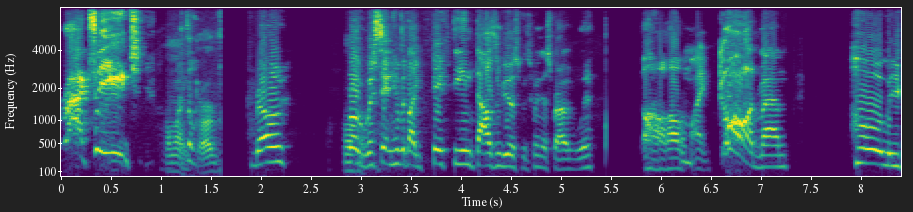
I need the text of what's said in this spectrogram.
racks each! Oh my god. Bro, bro, we're sitting here with like 15,000 viewers between us, bro. We're, oh my god, man! Holy,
